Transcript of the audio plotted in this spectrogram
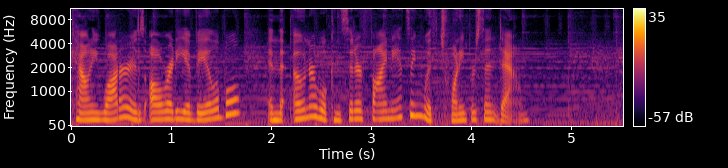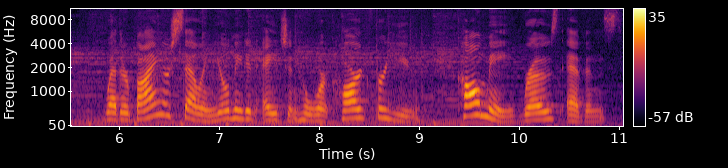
County water is already available and the owner will consider financing with 20% down. Whether buying or selling, you'll need an agent who'll work hard for you. Call me, Rose Evans.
